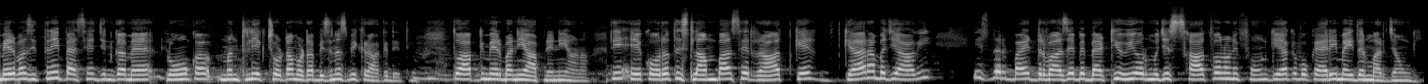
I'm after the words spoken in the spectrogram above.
मेरे पास इतने ही पैसे हैं जिनका मैं लोगों का मंथली एक छोटा मोटा बिज़नेस भी करा के देती हूँ। हम्म। तो आपकी मेहरबानी आपने नहीं आना। एक औरत इस्लामाबाद से रात के ग्यारह बजे आ गई इस दर बाइट दरवाजे पे बैठी हुई और मुझे साथ वालों ने फ़ोन किया कि वो कह रही मैं इधर मर जाऊँगी।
